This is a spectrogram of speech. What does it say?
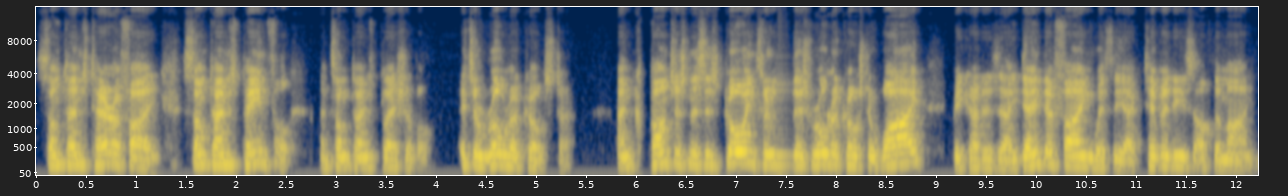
sometimes terrifying, sometimes painful, and sometimes pleasurable. It's a roller coaster. And consciousness is going through this roller coaster. Why? Because it's identifying with the activities of the mind.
